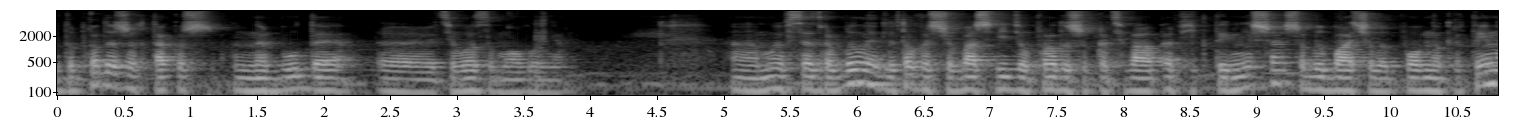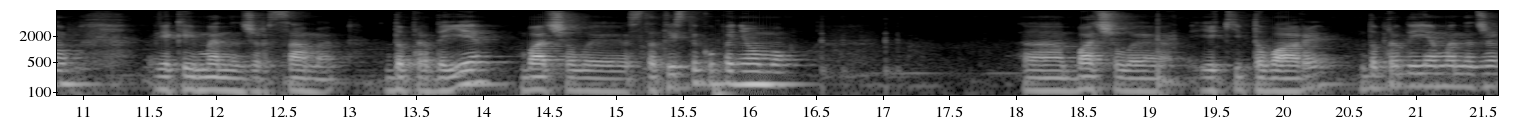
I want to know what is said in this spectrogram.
в допродажах також не буде е, цього замовлення. Е, Ми все зробили для того, щоб ваш відділ продажу працював ефективніше, щоб ви бачили повну картину, який менеджер саме допродає, бачили статистику по ньому, е, бачили, які товари допродає менеджер.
